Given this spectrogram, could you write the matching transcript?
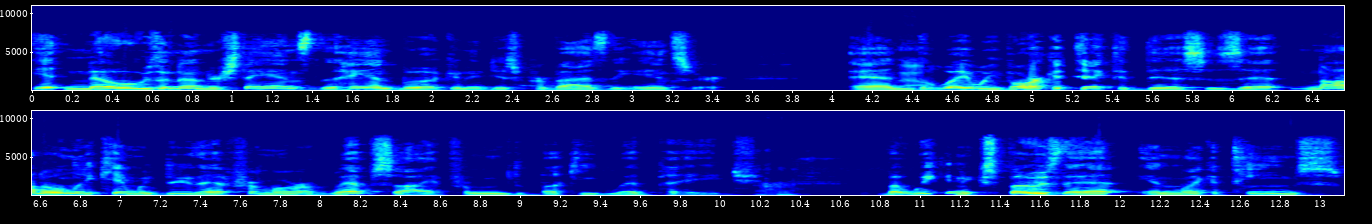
It knows and understands the handbook, and it just provides the answer. And wow. the way we've architected this is that not only can we do that from our website, from the Bucky webpage, uh-huh. but we can expose that in like a Teams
